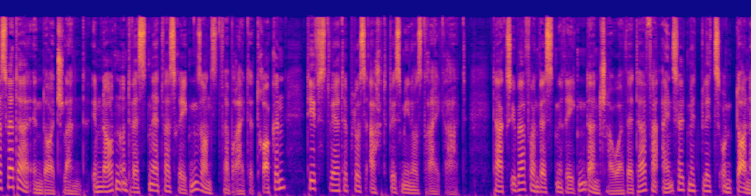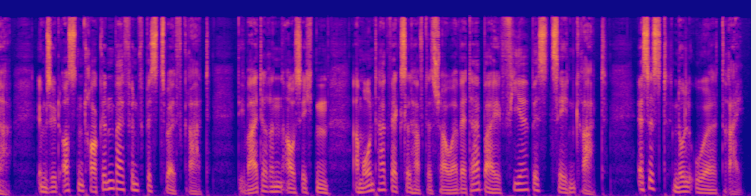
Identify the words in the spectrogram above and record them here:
Das Wetter in Deutschland. Im Norden und Westen etwas Regen, sonst verbreitet trocken, Tiefstwerte plus 8 bis minus 3 Grad. Tagsüber von Westen Regen, dann Schauerwetter, vereinzelt mit Blitz und Donner. Im Südosten trocken bei 5 bis 12 Grad. Die weiteren Aussichten. Am Montag wechselhaftes Schauerwetter bei 4 bis 10 Grad. Es ist 0 Uhr 3.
